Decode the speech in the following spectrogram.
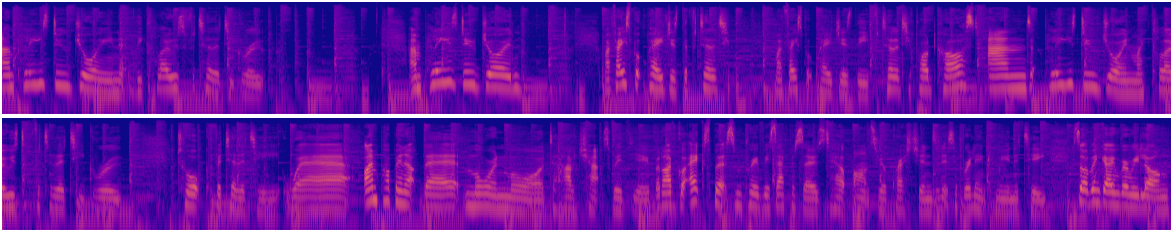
And please do join the closed fertility group. And please do join my Facebook page is the fertility my Facebook page is the Fertility Podcast, and please do join my closed fertility group, Talk Fertility, where I'm popping up there more and more to have chats with you. But I've got experts from previous episodes to help answer your questions, and it's a brilliant community. It's not been going very long,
